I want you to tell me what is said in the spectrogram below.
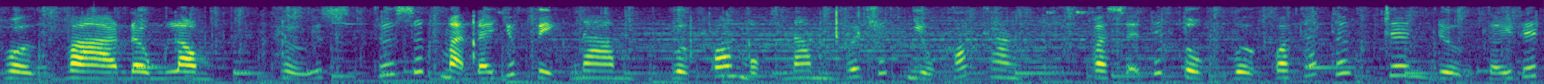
thuận và đồng lòng thử thứ sức mạnh đã giúp Việt Nam vượt qua một năm với rất nhiều khó khăn và sẽ tiếp tục vượt qua thách thức trên đường tới đích.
